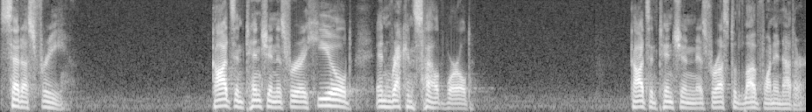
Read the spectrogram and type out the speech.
set us free. God's intention is for a healed and reconciled world. God's intention is for us to love one another.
